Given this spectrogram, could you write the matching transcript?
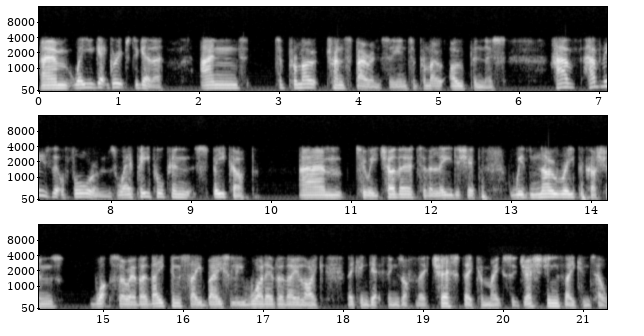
um, where you get groups together and to promote transparency and to promote openness. Have have these little forums where people can speak up um, to each other, to the leadership, with no repercussions whatsoever. They can say basically whatever they like. They can get things off their chest. They can make suggestions. They can tell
